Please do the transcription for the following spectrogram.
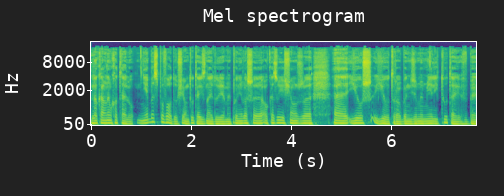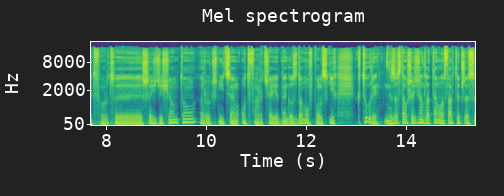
lokalnym hotelu. Nie bez powodu się tutaj znajdujemy, ponieważ e, okazuje się, że e, już jutro będziemy mieli tutaj w Bedford 60. rocznicę otwarcia jednego z domów polskich, który został 60 lat temu otwarty przez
